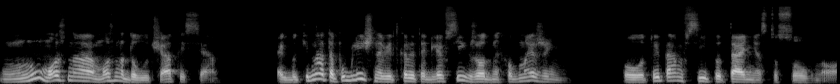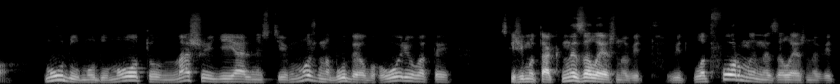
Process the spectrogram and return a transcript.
Ну, можна, можна долучатися. Якби кімната публічна, відкрита для всіх, жодних обмежень. От, і там всі питання стосовно Moodle, Moodle моту, нашої діяльності можна буде обговорювати, скажімо так, незалежно від, від платформи, незалежно від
